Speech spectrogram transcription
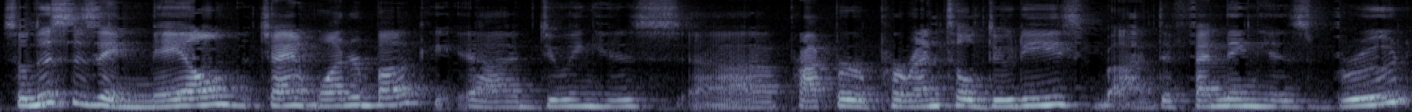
So this is a male giant water bug uh, doing his uh, proper parental duties, uh, defending his brood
